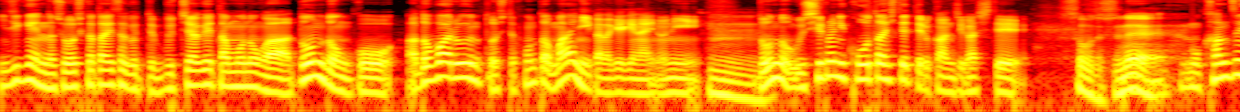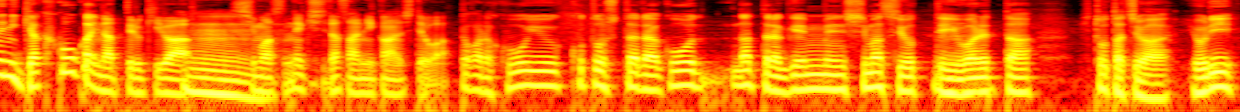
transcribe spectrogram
異次元の少子化対策ってぶち上げたものがどんどんこうアドバルーンとして本当は前に行かなきゃいけないのに、うん。どんどん後ろに後退してってる感じがして、そうですね、もう完全に逆効果になってる気がうん。しますね、岸田さんに関しては。だからこういうことしたらこうなったら減免しますよって言われた人たちはより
